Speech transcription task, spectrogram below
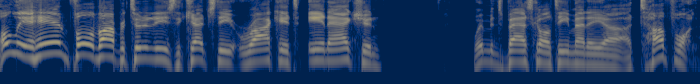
Only a handful of opportunities to catch the Rockets in action. Women's basketball team had a, uh, a tough one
